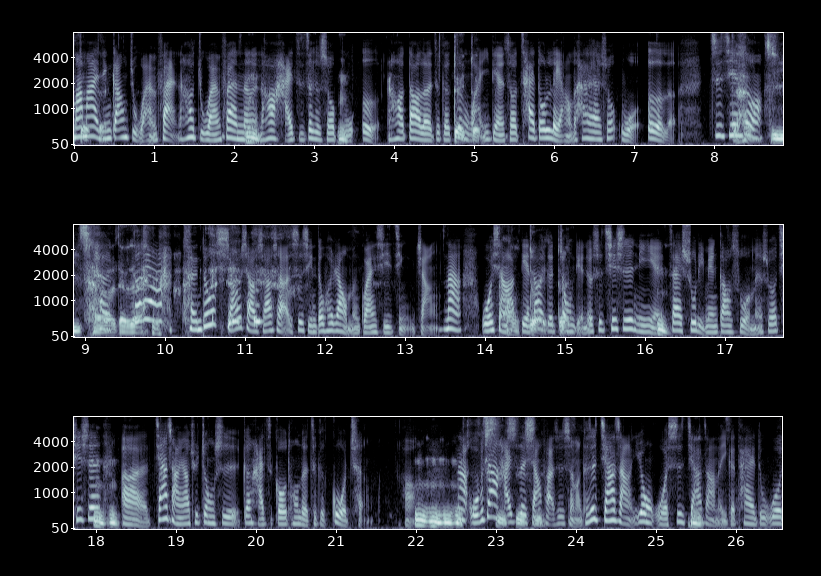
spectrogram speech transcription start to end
妈妈已经刚煮完饭，然后煮完饭呢，然后孩子这个时候不饿，然后到了这个更晚一点的时候，菜都凉了，他才说我饿了。之间这种机车，对不对？对啊，很多小小小小的事情都会让我们关系紧张。那我想要点到一个重点，就是其实你也在书里面告诉我们说，其实呃，家长要去重视跟孩子沟通的这个过程。嗯嗯嗯，那我不知道孩子的想法是什么，可是家长用我是家长的一个态度，我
